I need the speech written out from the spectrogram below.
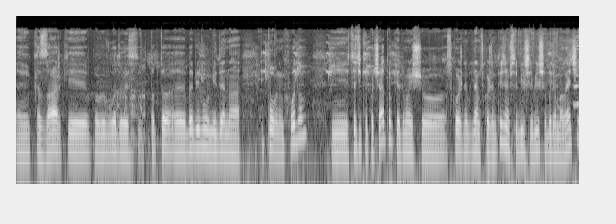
е, казарки повиводились. Тобто е, бебі-бум йде на повним ходом. І це тільки початок. Я думаю, що з кожним днем, з кожним тижнем все більше і більше буде малечі.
